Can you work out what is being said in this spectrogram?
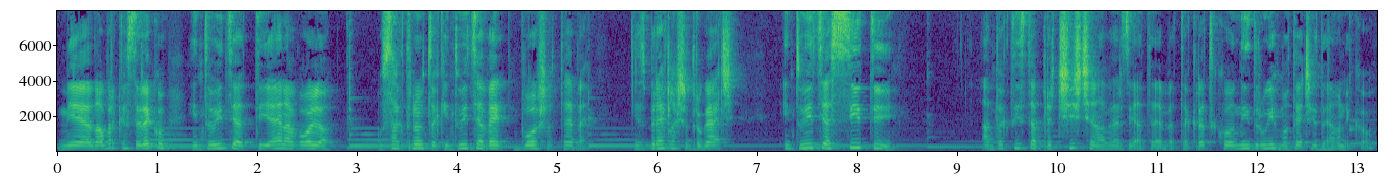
Mi je dobro, kar si rekel, intuicija ti je na voljo vsak trenutek, intuicija ve boljše od tebe. Jaz bi rekla še drugače. Intuicija si ti, ampak tista prečiščena verzija tebe, takrat, ko ni drugih motečih dejavnikov.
